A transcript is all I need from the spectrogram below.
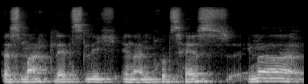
Das macht letztlich in einem Prozess immer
